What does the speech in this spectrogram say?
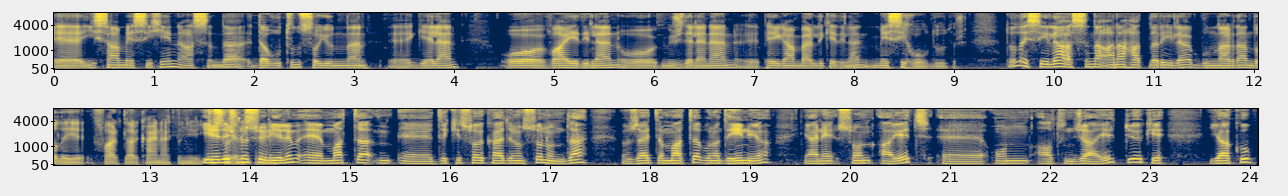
e, İsa Mesih'in aslında Davut'un soyundan e, gelen, o vaay edilen, o müjdelenen, e, peygamberlik edilen Mesih olduğudur. Dolayısıyla aslında ana hatlarıyla bunlardan dolayı farklar kaynaklanıyor. Yine de şunu arasında. söyleyelim, e, Matta'daki soy kaydının sonunda özellikle Matta buna değiniyor. Yani son ayet, e, 16. ayet diyor ki Yakup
